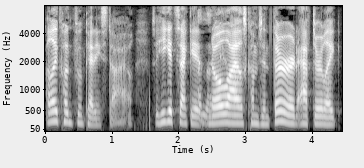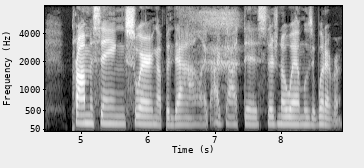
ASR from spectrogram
I like Kung Fu Kenny style. So he gets second. Noah Lyles comes in third after like promising, swearing up and down, like, I got this. There's no way I'm losing, whatever.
